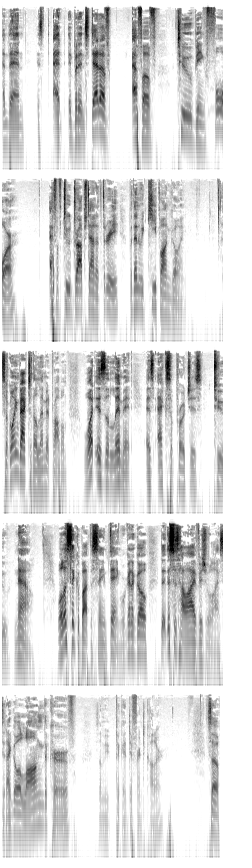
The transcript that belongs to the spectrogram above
and then but instead of f of 2 being 4, f of 2 drops down to 3, but then we keep on going. So going back to the limit problem, what is the limit as x approaches 2 now? Well, let's think about the same thing. We're going to go, this is how I visualize it. I go along the curve. So let me pick a different color. So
